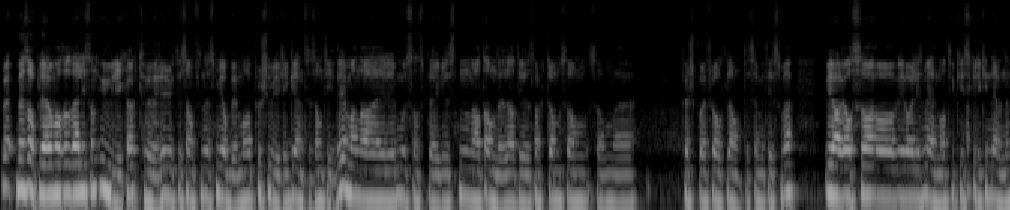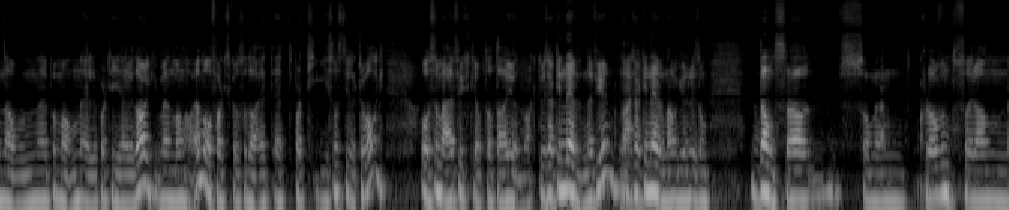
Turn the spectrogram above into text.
Men så opplever man at det er litt sånn ulike aktører ute i samfunnet som jobber med å pushe ulike grenser samtidig. Man har motstandsbevegelsen og at andre av de du snakket om, som, som uh, først på i forhold til antisemittisme. Vi har jo også, og vi var liksom enige om at vi ikke skulle ikke nevne navnet på mannen eller partiet her i dag, men man har jo nå faktisk også da et, et parti som stiller til valg, og som er fryktelig opptatt av jødemakt. Vi skal ikke nevne fyren. Vi skal ikke nevne han fyren liksom dansa som en klovn foran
